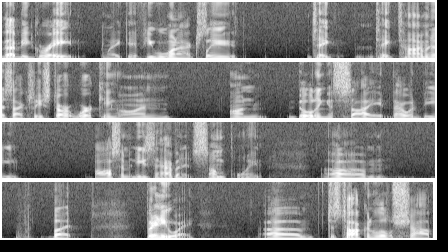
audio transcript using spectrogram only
that'd be great. Like if you want to actually take take time and just actually start working on on building a site, that would be awesome. It needs to happen at some point. Um, but but anyway, um, just talking a little shop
